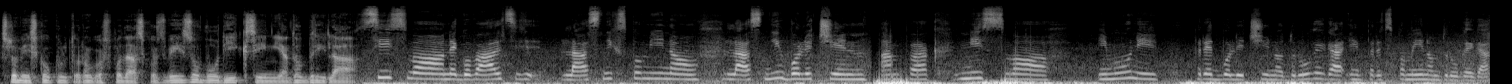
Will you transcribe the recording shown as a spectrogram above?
Slovensko kulturno-gospodarsko zvezo vodi Ksenija Dobrila. Vsi smo negovalci lastnih spominov, lastnih bolečin, ampak nismo imuni pred bolečino drugega in pred spomenom drugega.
